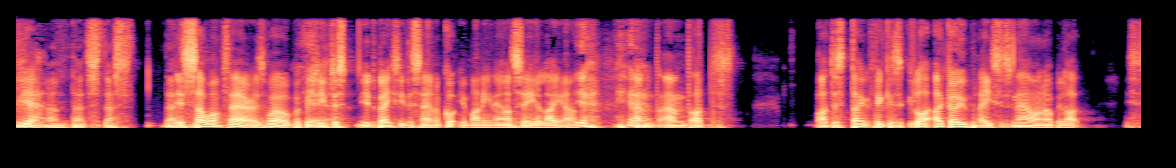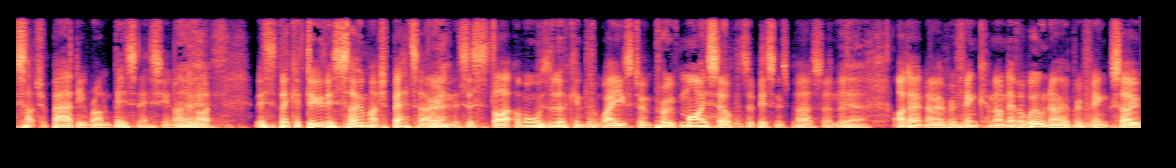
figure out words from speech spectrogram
Yeah. um, that's that's that's it's so unfair as well because Yeah. you've just you're basically just saying I've got your money now. See you later. yeah, yeah. and and I just I just don't think it's like I go places now and I'll be like, this is such a badly run business, you know, Yeah. like this they could do this so much better, Yeah. and it's just like I'm always looking for ways to improve myself as a business person. And Yeah. I don't know everything, and I never will know everything, so.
